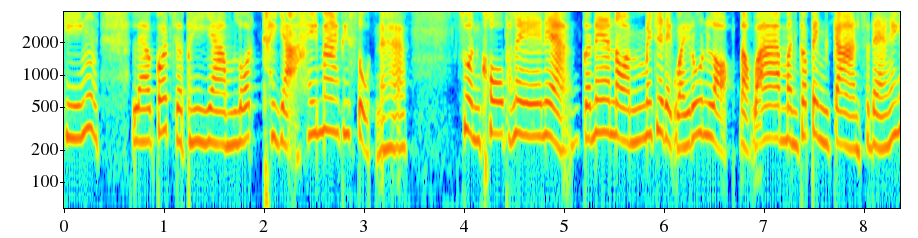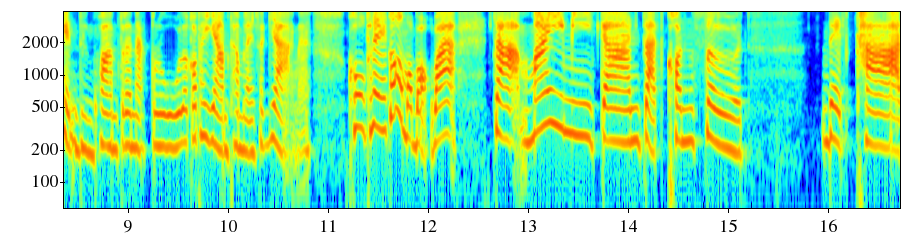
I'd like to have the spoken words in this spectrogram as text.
ทิ้ง แล้วก็จะพยายามลดขยะให้มากที่สุดนะคะ ส่วนโคเพลเนี่ยก็แน่นอนไม่ใช่เด็กวัยรุ่นหรอก แต่ว่ามันก็เป็นการแสดงให้เห็นถึงความตระหนักรู้ แล้วก็พยายามทำอะไรสักอย่างนะโคเพลก็ออกมาบอกว่า จะไม่มีการจัดคอนเสิร์ตเด็ดขาด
